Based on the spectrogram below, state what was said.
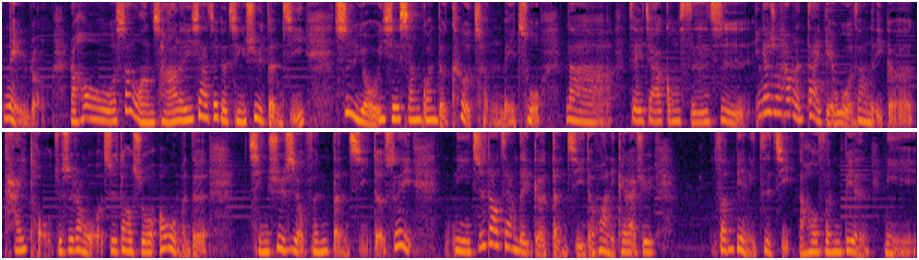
内容，然后我上网查了一下，这个情绪等级是有一些相关的课程，没错。那这一家公司是应该说他们带给我这样的一个开头，就是让我知道说，哦，我们的情绪是有分等级的，所以你知道这样的一个等级的话，你可以来去分辨你自己，然后分辨你。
